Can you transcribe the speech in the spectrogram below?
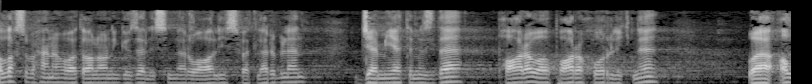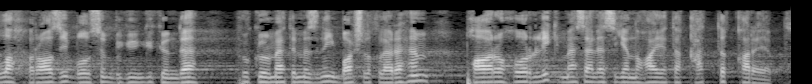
Alloh subhanahu va taoloning go'zal ismlari va oliy sifatlari bilan jamiyatimizda pora va poraxo'rlikni va alloh rozi bo'lsin bugungi kunda hukumatimizning boshliqlari ham poraxo'rlik masalasiga nihoyatda qattiq qarayapti.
